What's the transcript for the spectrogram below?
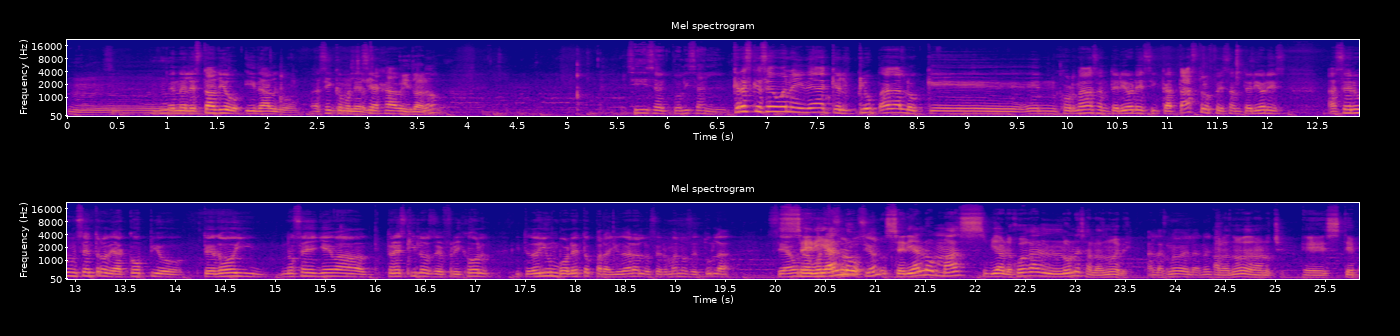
Mm, en el estadio Hidalgo. Así como le decía Javi, Hidalgo. ¿no? Sí, se actualiza el. ¿Crees que sea buena idea que el club haga lo que en jornadas anteriores y catástrofes anteriores? Hacer un centro de acopio, te doy, no sé, lleva 3 kilos de frijol y te doy un boleto para ayudar a los hermanos de Tula. ¿Sea una sería, buena lo, sería lo más viable. Juega el lunes a las 9. A las 9 de la noche. A las 9 de la noche. Este,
